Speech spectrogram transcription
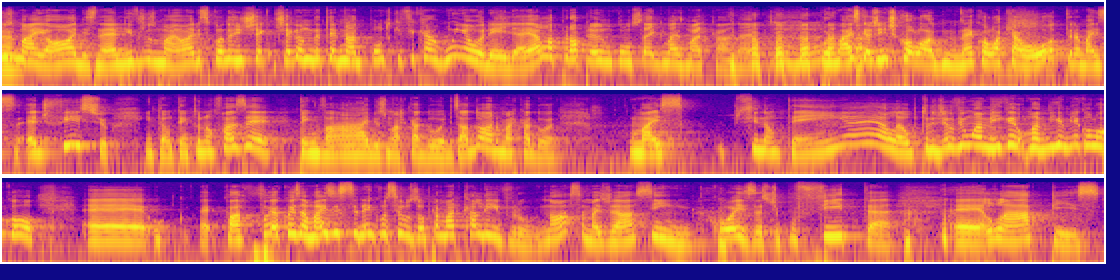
livros maiores, né? Livros maiores, quando a gente chega, chega num determinado ponto que fica ruim a orelha, ela própria não consegue mais marcar, né? Por mais que a gente coloque, né, coloque a outra, mas é difícil. Então, tento não fazer. Tem vários marcadores, adoro marcador. Mas se não tem, é ela. Outro dia eu vi uma amiga, uma amiga minha colocou. é, o- é, qual foi a coisa mais estranha que você usou para marcar livro? Nossa, mas já assim, coisas tipo fita, é, lápis,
